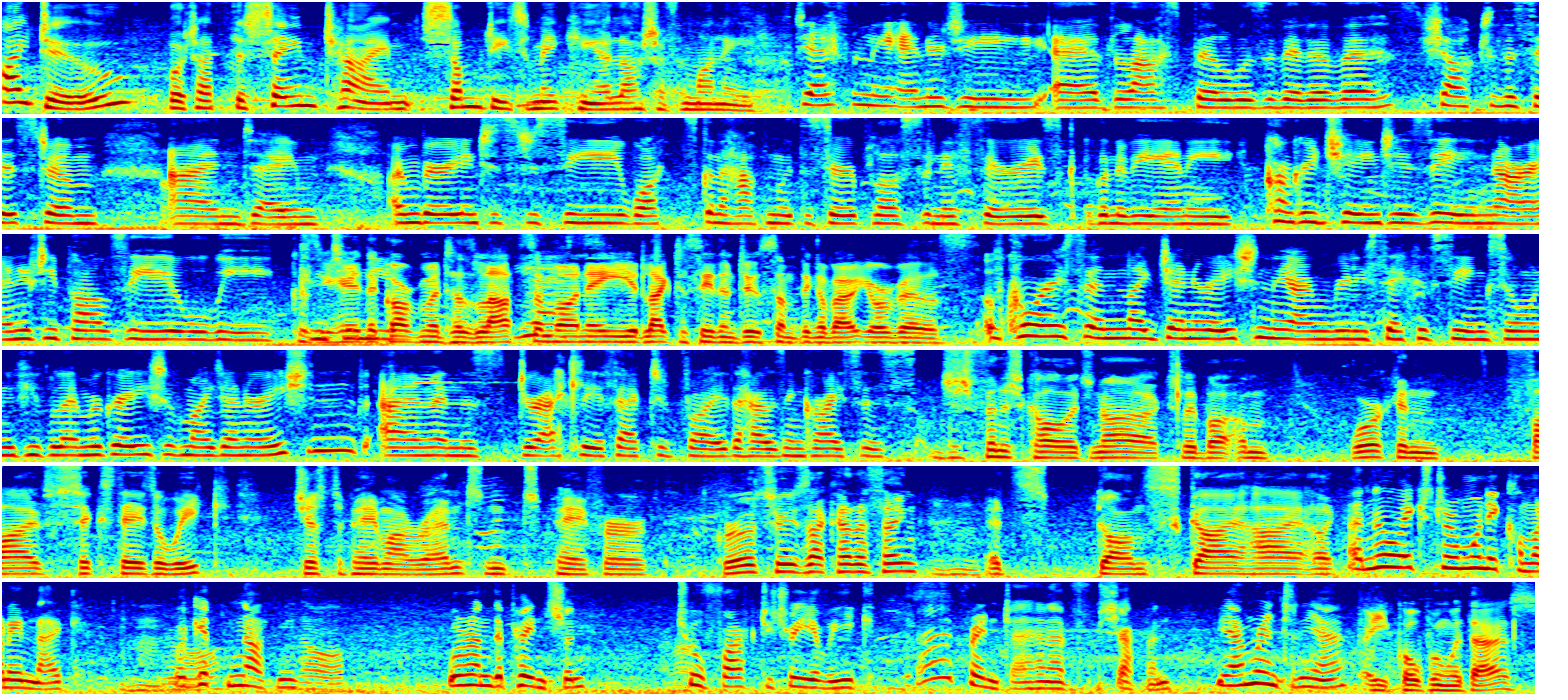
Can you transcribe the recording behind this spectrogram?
I do, but at the same time, somebody's making a lot of money. Definitely, energy. Uh, the last bill was a bit of a shock to the system, and um, I'm very interested to see what's going to happen with the surplus and if there is going to be any concrete changes in our energy policy. Will we? Because you hear the government has lots yes. of money, you'd like to see them do something about your bills. Of course, and like generationally, I'm really sick of seeing so many people emigrate of my generation, um, and it's directly affected by the housing crisis. Just finished college now, actually, but I'm working five, six days a week just to pay my rent and to pay for groceries, that kind of thing. Mm-hmm. It's gone sky high. Like, and no extra money coming in, like mm-hmm. we're no. getting nothing. No. We're on the pension, uh-huh. two forty three a week. I rent and I'm shopping. Yeah, I'm renting. Yeah. Are you coping with that?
